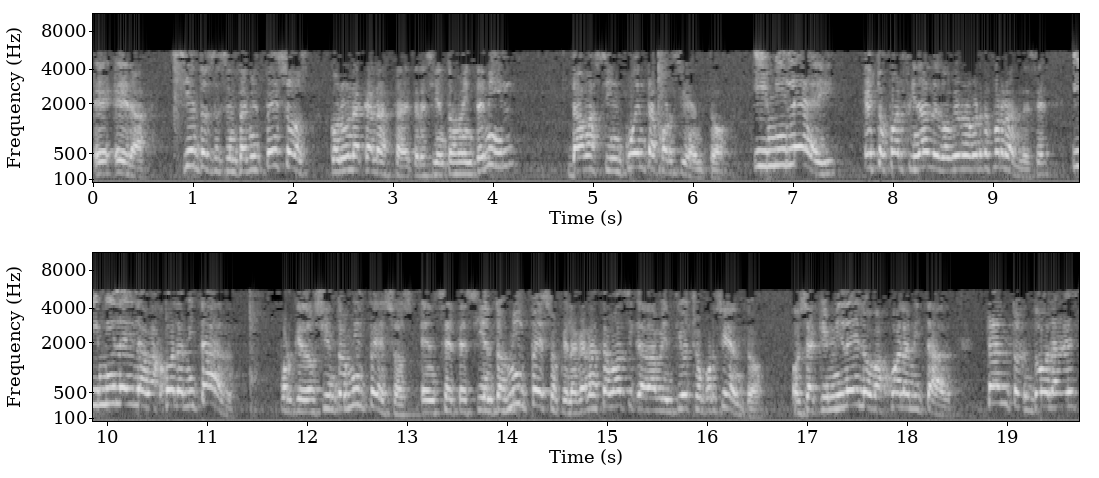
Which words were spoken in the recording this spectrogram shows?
eh, era 160 mil pesos con una canasta de 320 mil, daba 50%. Y mi ley, esto fue al final del gobierno de Alberto Fernández, ¿eh? y mi ley la bajó a la mitad, porque 200 mil pesos en 700 mil pesos, que la canasta básica da 28%. O sea que mi ley lo bajó a la mitad, tanto en dólares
